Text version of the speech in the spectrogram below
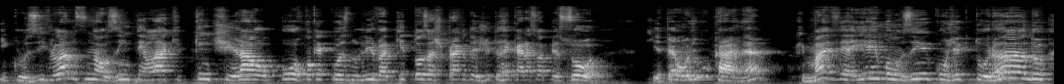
Inclusive, lá no finalzinho tem lá que quem tirar ou pôr qualquer coisa no livro aqui, todas as pragas do Egito recaem essa pessoa. Que até hoje não cai, né? que mais vê aí é irmãozinho conjecturando,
